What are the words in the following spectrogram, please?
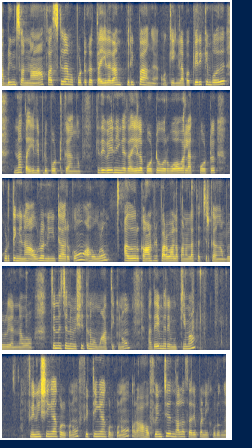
அப்படின்னு சொன்னால் ஃபஸ்ட்டில் நம்ம போட்டுக்கிற தையலை தான் பிரிப்பாங்க. ஓகேங்களா? அப்போ பிரிக்கும்போது என்ன தையல் இப்படி போட்டிருக்காங்க? இதுவே நீங்கள் தையலை போட்டு ஒரு ஓவர்லாக் போட்டு கொடுத்தீங்கன்னா அவ்வளோ நீட்டாக இருக்கும். அவங்களும் அது ஒரு கான்ஃபிடென்ட் பரவாயில்லப்பா நல்லா தைச்சிருக்காங்க அப்படின்னு ஒரு எண்ணம் வரும். சின்ன சின்ன விஷயத்த நம்ம மாற்றிக்கணும் அதேமாரி முக்கியமாக ஃபினிஷிங்காக கொடுக்கணும் ஃபிட்டிங்காக கொடுக்கணும். ஒரு ஆஃப் இன்ச்சு இருந்தாலும் சரி பண்ணி கொடுங்க.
